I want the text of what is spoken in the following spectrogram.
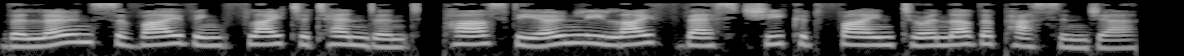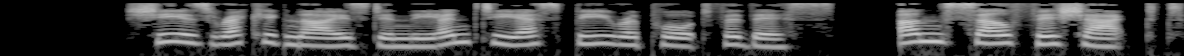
the lone surviving flight attendant, passed the only life vest she could find to another passenger. She is recognized in the NTSB report for this unselfish act.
